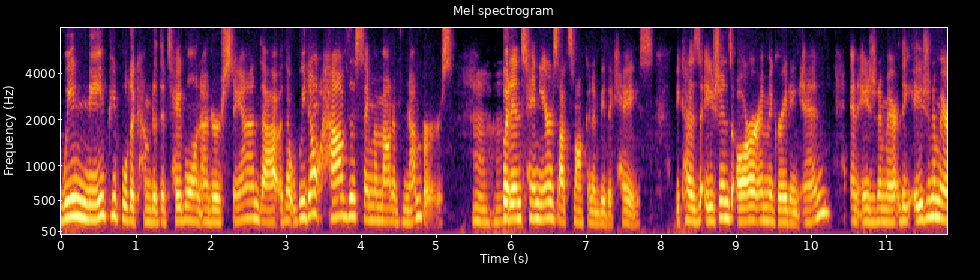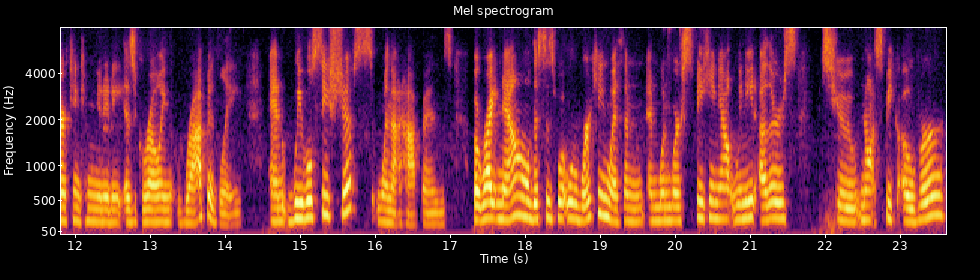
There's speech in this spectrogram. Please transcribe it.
we need people to come to the table and understand that that we don't have the same amount of numbers. Mm-hmm. but in 10 years that's not going to be the case because asians are immigrating in and asian Amer- the asian american community is growing rapidly and we will see shifts when that happens. But right now this is what we're working with and, and when we're speaking out we need others to not speak over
